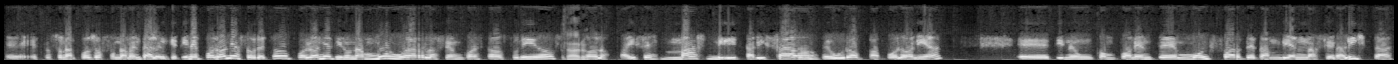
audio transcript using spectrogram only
esto es un apoyo fundamental. El que tiene Polonia, sobre todo Polonia, tiene una muy buena relación con Estados Unidos, es uno de los países más militarizados de Europa, Polonia. tiene un componente muy fuerte también nacionalista,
